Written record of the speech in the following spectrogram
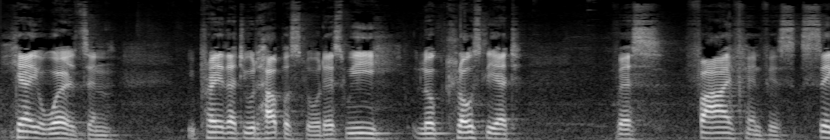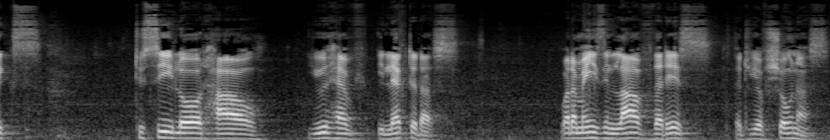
hear your words and we pray that you would help us, Lord, as we look closely at verse 5 and verse 6 to see, Lord, how you have elected us. What amazing love that is that you have shown us.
